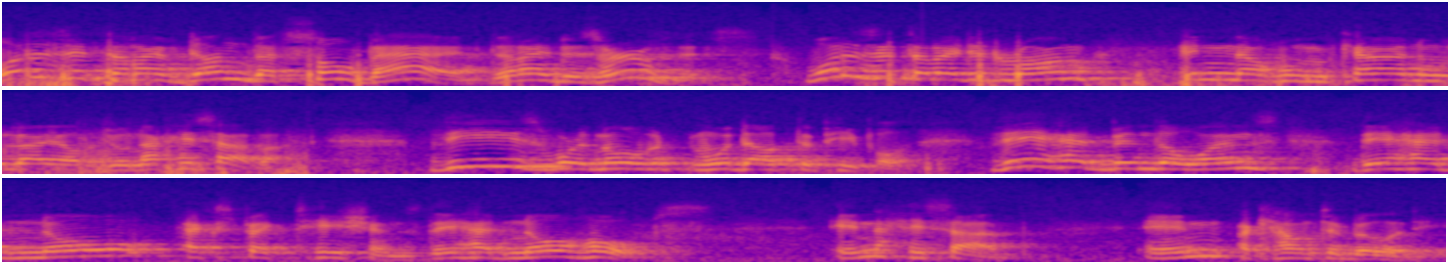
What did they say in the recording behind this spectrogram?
what is it that I've done that's so bad that I deserve this? What is it that I did wrong? إِنَّهُمْ كَانُوا لَا يَرْجُونَ حِسَابًا these were no, no doubt the people. They had been the ones, they had no expectations, they had no hopes in hisab, in accountability.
